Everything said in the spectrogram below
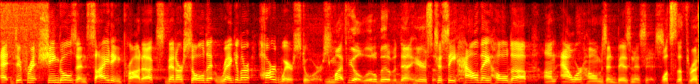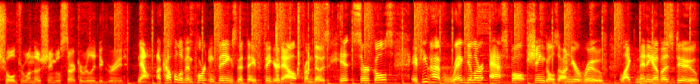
at different shingles and siding products that are sold at regular hardware stores You might feel a little bit of a dent here. So to see how they hold up on our homes and businesses. what's the threshold for when those shingles start to really degrade? Now, a couple of important things that they've figured out from those hit circles. If you have regular asphalt shingles on your roof, like many of us do,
